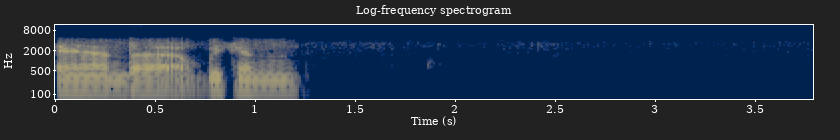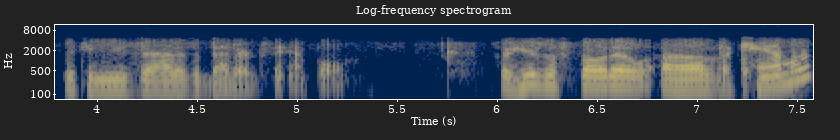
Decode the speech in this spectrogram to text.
and uh, we can we can use that as a better example. So here's a photo of a camera.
